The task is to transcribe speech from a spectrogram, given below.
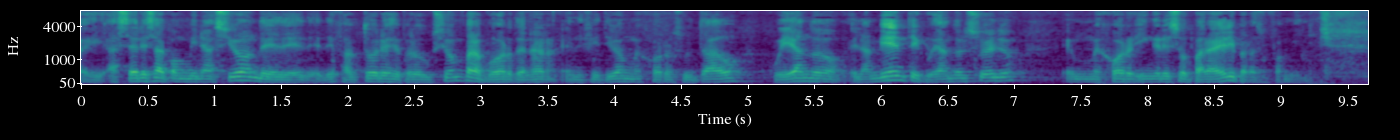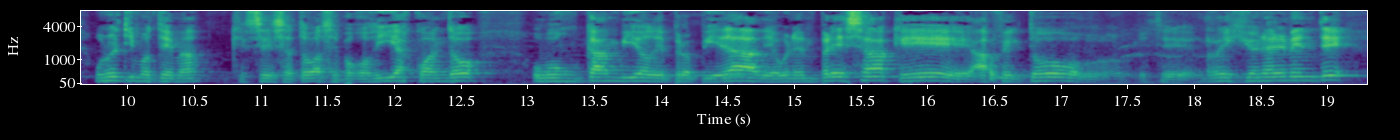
eh, hacer esa combinación de, factores de producción para poder tener en definitiva un mejor resultado, cuidando el ambiente, cuidando el suelo, un mejor ingreso para él y para su familia. Un último tema que se desató hace pocos días cuando hubo un cambio de propiedad de una empresa que afectó este, regionalmente.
